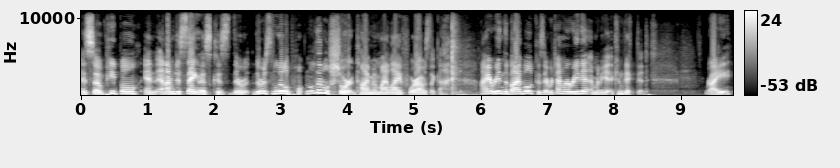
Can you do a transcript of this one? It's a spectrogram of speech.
And so people, and, and I'm just saying this because there there was a little po- little short time in my life where I was like, I ain't reading the Bible because every time I read it, I'm going to get convicted, right?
